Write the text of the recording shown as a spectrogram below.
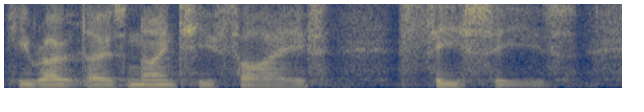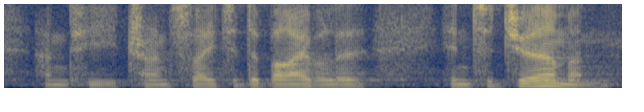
he wrote those 95 theses. And he translated the Bible uh, into German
